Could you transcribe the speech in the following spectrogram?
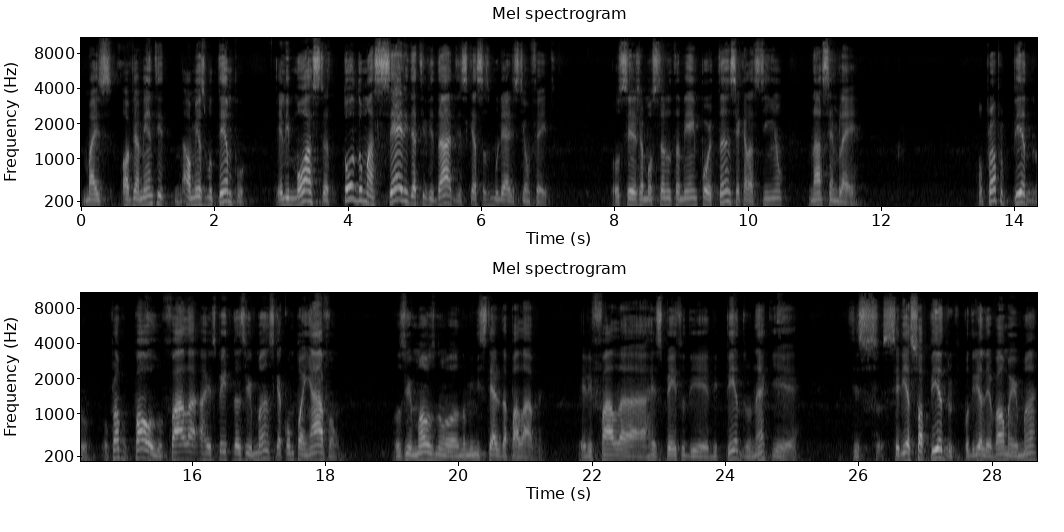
Mas, obviamente, ao mesmo tempo, ele mostra toda uma série de atividades que essas mulheres tinham feito. Ou seja, mostrando também a importância que elas tinham na Assembleia. O próprio Pedro, o próprio Paulo fala a respeito das irmãs que acompanhavam os irmãos no, no ministério da palavra. Ele fala a respeito de, de Pedro, né, que, que, seria só Pedro que poderia levar uma irmã.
